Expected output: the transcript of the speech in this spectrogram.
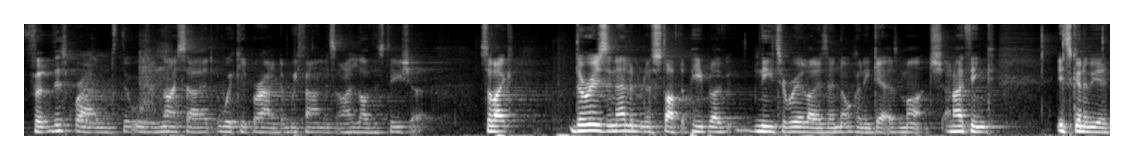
for this brand that was a nice ad, a wicked brand, and we found this, and I love this T-shirt. So like, there is an element of stuff that people need to realize they're not going to get as much, and I think it's going to be a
